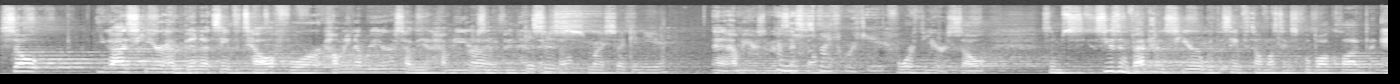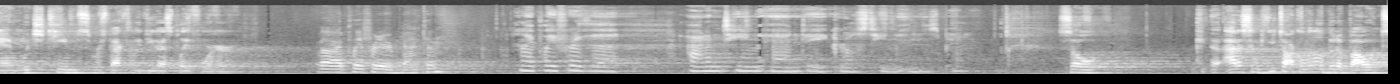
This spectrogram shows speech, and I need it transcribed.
So, you guys here have been at St. Vital for how many number of years? How many how many years have you been at This St. Vital? is my second year. And how many years have you been And at this is my fourth year. Fourth year. So some seasoned veterans here with the St. Vital Mustangs Football Club. And which teams respectively do you guys play for here? Uh, I play for their Bantam. I play for the Atom team and a girls team in the spring. So, Addison, can you talk a little bit about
